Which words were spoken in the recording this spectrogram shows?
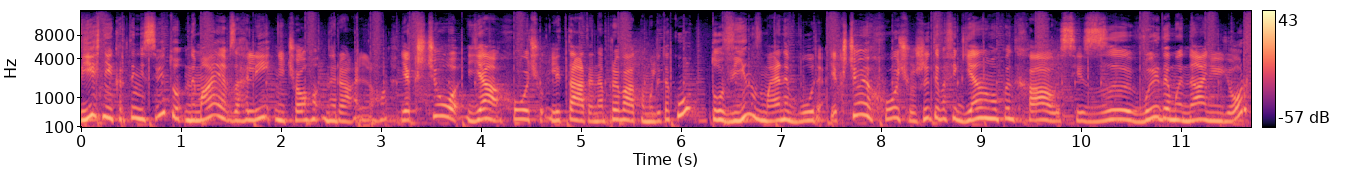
В їхній картині світу немає взагалі нічого нереального. Якщо я хочу літати на приватному літаку, то він в мене буде. Якщо я хочу жити в офігенному пентхаусі з видами на Нью-Йорк,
